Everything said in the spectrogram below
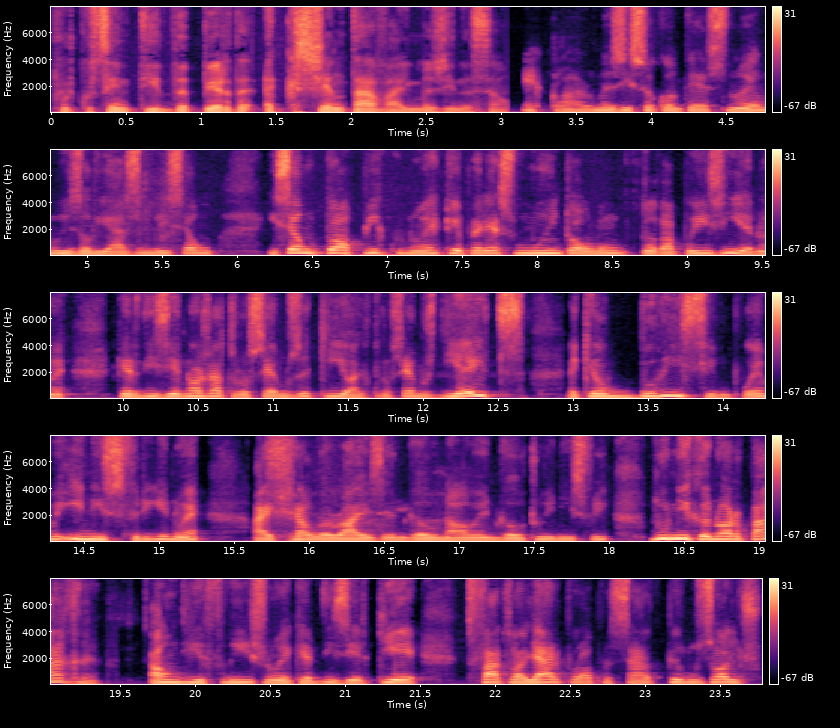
porque o sentido da perda acrescentava à imaginação. É claro, mas isso acontece, não é, Luís? Aliás, isso é, um, isso é um tópico, não é, que aparece muito ao longo de toda a poesia, não é? Quer dizer, nós já trouxemos aqui, olha, trouxemos de Yeats, aquele belíssimo poema, Innisfree, não é? I Sim. shall arise and go now and go to Innisfree, do Nicanor Parra. Há um dia feliz, não é? Quer dizer que é, de facto, olhar para o passado pelos olhos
